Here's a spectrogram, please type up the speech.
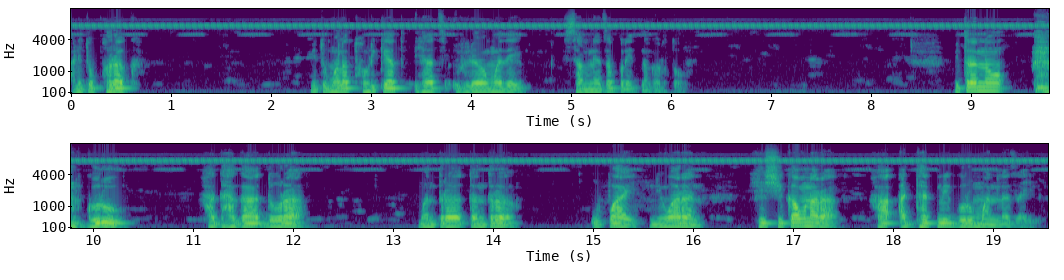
आणि तो फरक मी तुम्हाला थोडक्यात ह्याच व्हिडिओमध्ये सांगण्याचा प्रयत्न करतो. मित्रांनो गुरु हा धागा दोरा मंत्र तंत्र उपाय निवारण हे शिकवणारा हा आध्यात्मिक गुरु मानला जाईल.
